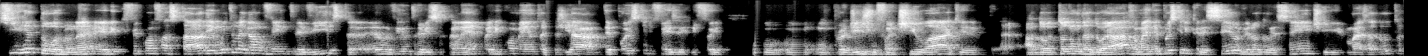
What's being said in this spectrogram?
que, retorno, né? Ele ficou afastado e é muito legal ver entrevista. Eu vi uma entrevista com o elenco, ele comenta de ah, depois que ele fez, ele foi o, o, prodígio infantil lá que ador, todo mundo adorava, mas depois que ele cresceu, virou adolescente e mais adulto,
